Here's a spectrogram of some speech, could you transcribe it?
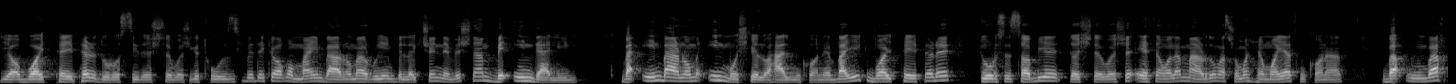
یا white paper درستی داشته باشه که توضیح بده که آقا من این برنامه روی این بلاک چین نوشتم به این دلیل. و این برنامه این مشکل رو حل می‌کنه و یک white paper درست حسابی داشته باشه احتمالا مردم از شما حمایت می‌کنن و اون وقت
